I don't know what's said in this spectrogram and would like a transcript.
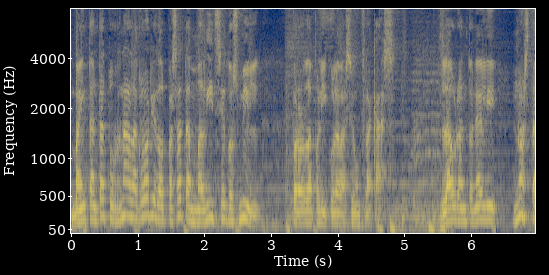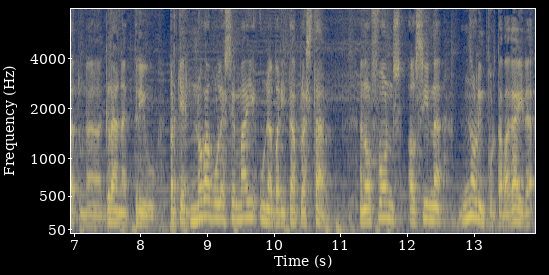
Va intentar tornar a la glòria del passat amb Malizia 2000, però la pel·lícula va ser un fracàs. Laura Antonelli no ha estat una gran actriu perquè no va voler ser mai una veritable star. En el fons, el cine no li importava gaire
